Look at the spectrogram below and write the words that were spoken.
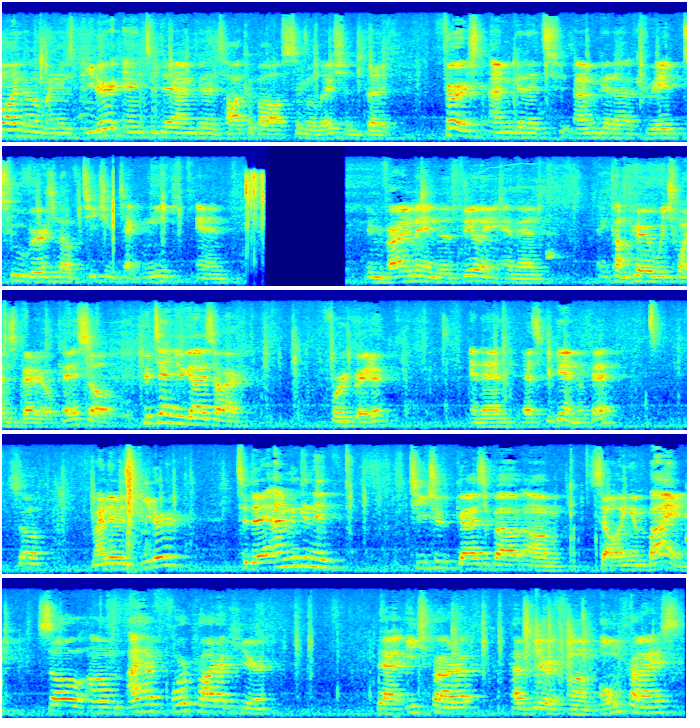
everyone, um, my name is Peter, and today I'm going to talk about simulations. But first, I'm going to I'm going to create two versions of teaching technique and environment and the feeling, and then and compare which one is better. Okay, so pretend you guys are fourth grader, and then let's begin. Okay, so my name is Peter. Today I'm going to teach you guys about um, selling and buying. So um, I have four products here that each product have their um, own price.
